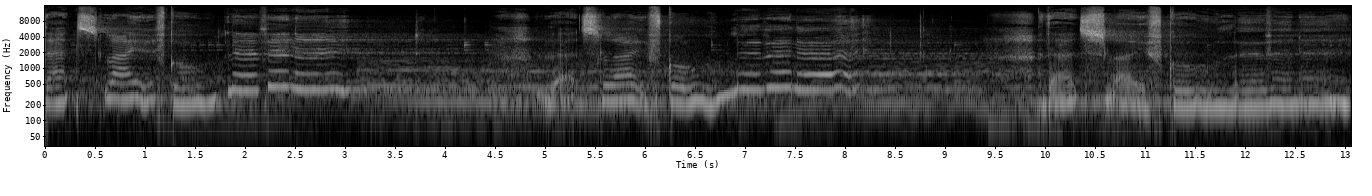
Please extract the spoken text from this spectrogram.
that's life. Go living it. That's life, go living it. That's life, go living it.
